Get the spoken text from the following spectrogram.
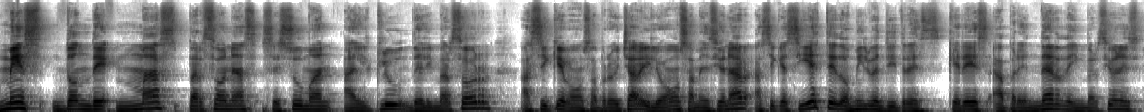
mes donde más personas se suman al club del inversor. Así que vamos a aprovechar y lo vamos a mencionar. Así que si este 2023 querés aprender de inversiones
